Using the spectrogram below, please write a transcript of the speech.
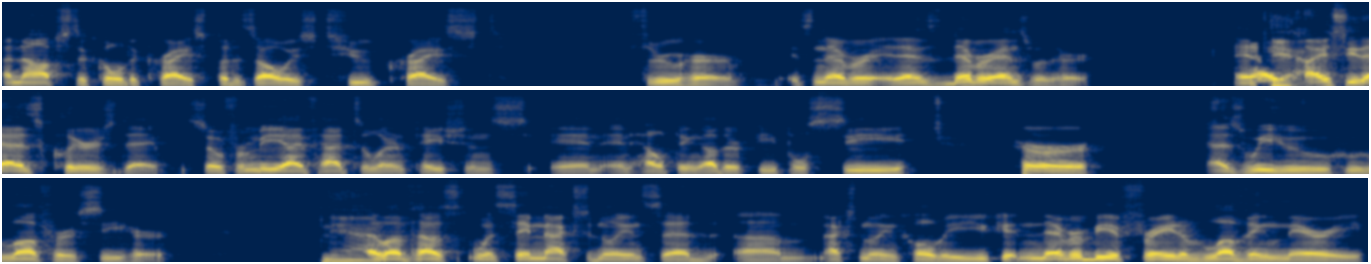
an obstacle to Christ, but it's always to Christ through her. It's never it ends never ends with her. And I, yeah. I, see that as clear as day. So for me, I've had to learn patience in in helping other people see her as we who who love her see her. Yeah. I love how what Saint Maximilian said, um, Maximilian Kolbe, you can never be afraid of loving Mary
